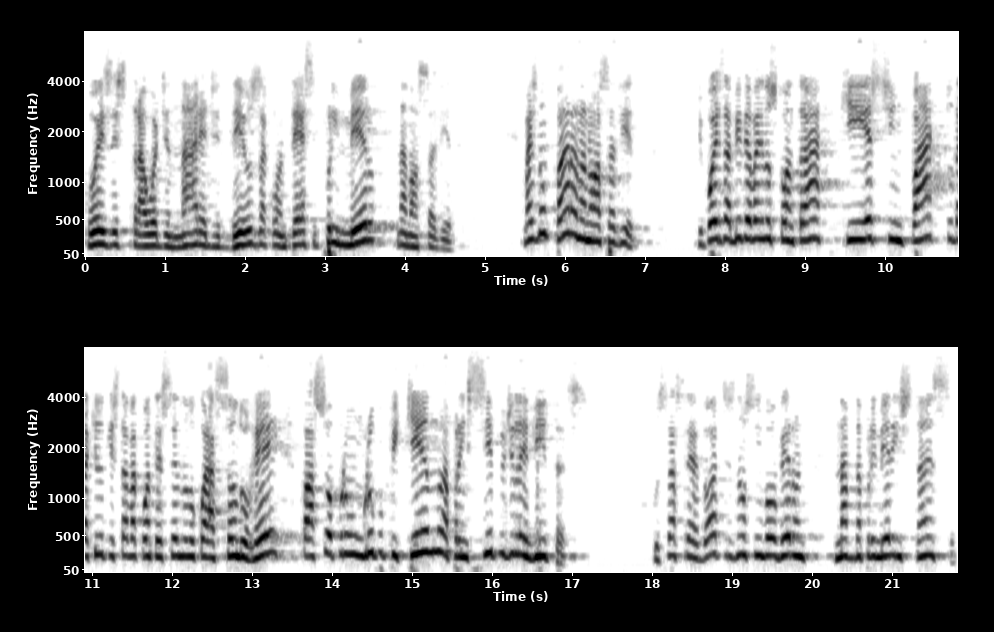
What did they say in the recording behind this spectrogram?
coisa extraordinária de Deus acontece primeiro na nossa vida. Mas não para na nossa vida. Depois a Bíblia vai nos contar que este impacto daquilo que estava acontecendo no coração do rei passou por um grupo pequeno, a princípio de levitas. Os sacerdotes não se envolveram na, na primeira instância.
